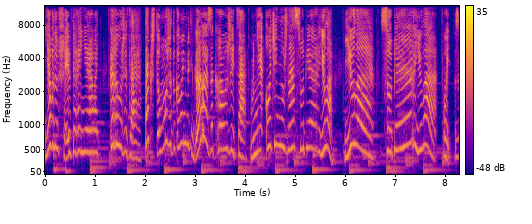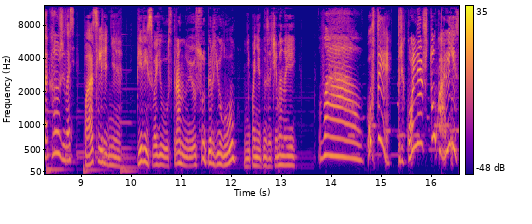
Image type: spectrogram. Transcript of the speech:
Я буду шею тренировать, кружится. Так что может у кого-нибудь голова закружится. Мне очень нужна супер Юла. Юла, супер Юла. Ой, закружилась. Последнее. Бери свою странную супер Юлу. Непонятно, зачем она ей. Вау! Ух ты! Прикольная штука, Алис!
